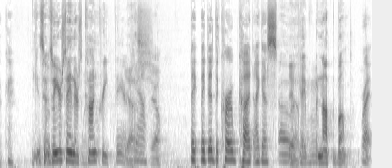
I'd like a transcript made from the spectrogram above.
Okay. Okay, So, so you're saying there's concrete there? Yes. Yeah. Yeah. They, they did the curb cut, I guess. Oh, Yeah. okay, but mm-hmm. not the bump? Right.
